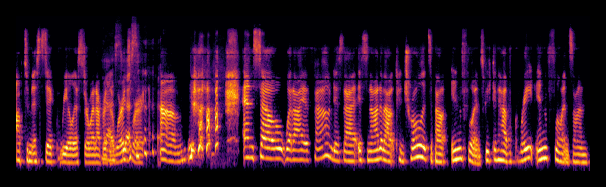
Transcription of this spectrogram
optimistic realist or whatever yes, the words yes. were um And so, what I have found is that it's not about control, it's about influence. We can have great influence on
